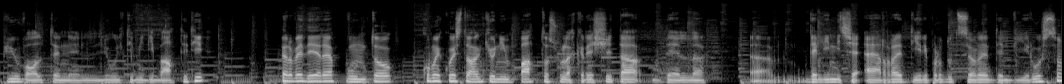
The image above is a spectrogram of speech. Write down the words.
più volte negli ultimi dibattiti, per vedere appunto come questo ha anche un impatto sulla crescita del, uh, dell'indice R di riproduzione del virus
